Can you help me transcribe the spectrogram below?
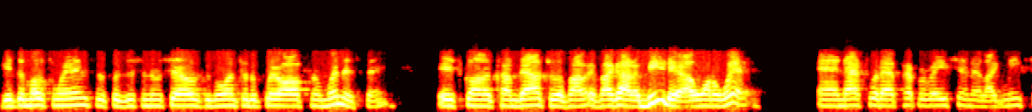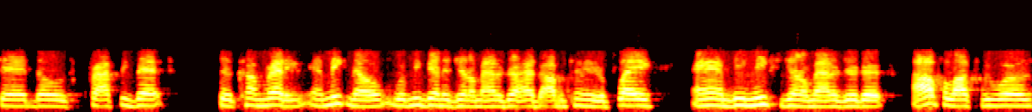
get the most wins to position themselves to go into the playoffs and win this thing. It's going to come down to if I if I got to be there, I want to win, and that's where that preparation and like Meek said, those crafty vets to come ready. And Meek know, with me being a general manager, I had the opportunity to play and be Meek's general manager. That our philosophy was,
